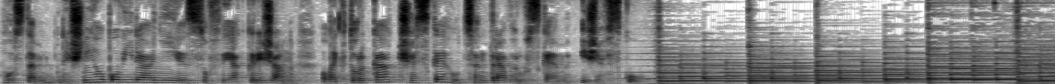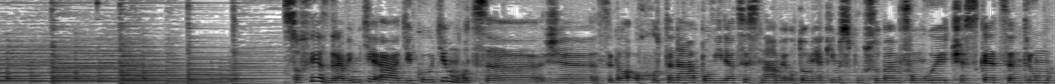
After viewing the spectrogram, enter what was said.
Hostem dnešního povídání je Sofia Kryžan, lektorka Českého centra v Ruském Iževsku. Sofie, zdravím tě a děkuji ti moc, eh, že jsi byla ochotná povídat si s námi o tom, jakým způsobem funguje České centrum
